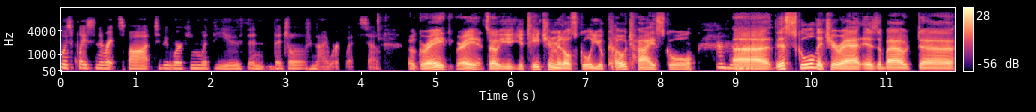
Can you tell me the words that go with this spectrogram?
was placed in the right spot to be working with the youth and the children that I work with. So Oh, great, great. So you, you teach in middle school, you coach high school. Mm-hmm. Uh, this school that you're at is about uh,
